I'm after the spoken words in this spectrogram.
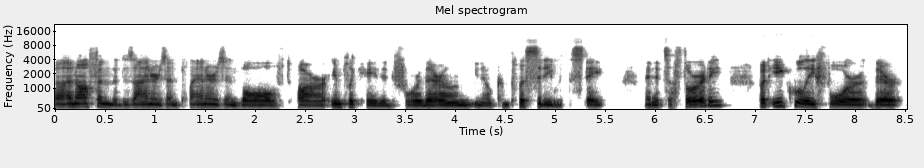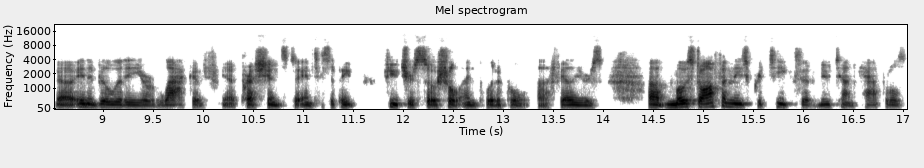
uh, and often the designers and planners involved are implicated for their own you know, complicity with the state and its authority, but equally for their uh, inability or lack of you know, prescience to anticipate future social and political uh, failures. Uh, most often, these critiques of Newtown capitals,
